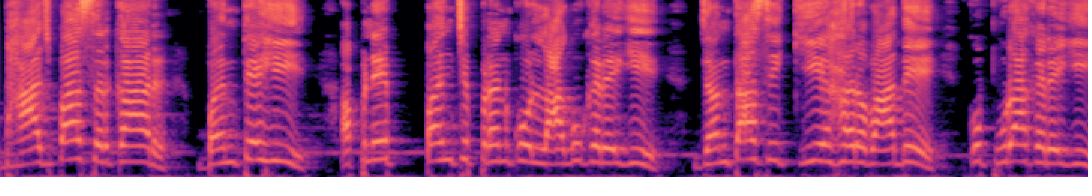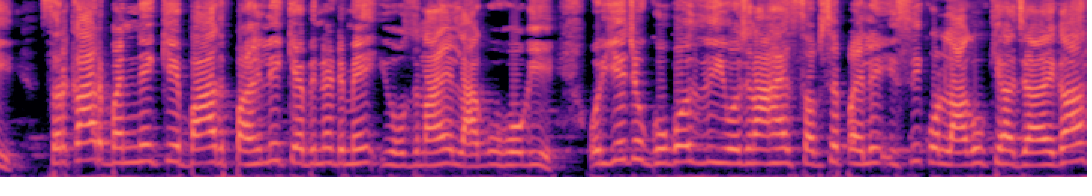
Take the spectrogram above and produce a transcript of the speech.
भाजपा सरकार बनते ही अपने पंच प्रण को लागू करेगी। जनता से किए हर वादे को पूरा करेगी। सरकार बनने के बाद पहली कैबिनेट में योजनाएँ लागू होगी। और ये जो गोगोद योजना है, सबसे पहले इसी को लागू किया जाएगा।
